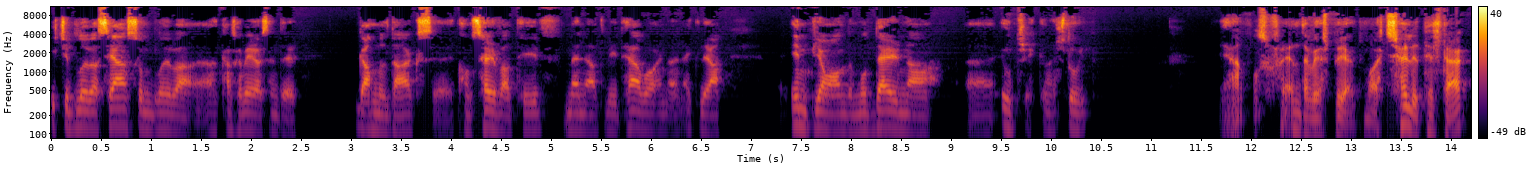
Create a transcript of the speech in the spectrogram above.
ikke blir sen som blir kanskje være sin til gammeldags, eh, konservativ, men at vi har en, en ekkelig inbjudande moderne eh, uttrykk og en stil. Ja, og så forender vi å spørre om et særlig tiltak,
